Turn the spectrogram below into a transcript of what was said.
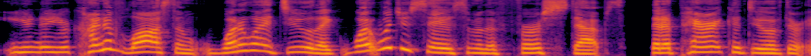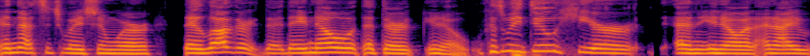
you know you're kind of lost and what do i do like what would you say some of the first steps that a parent could do if they're in that situation where they love their they know that they're you know because we do hear and you know and, and i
